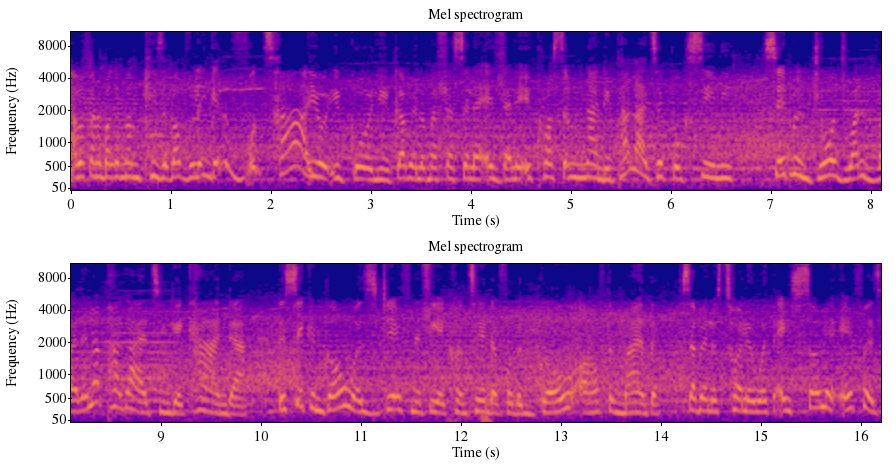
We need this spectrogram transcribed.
abafana bakamamkhize bavule ngelivuthayo igoli kabelo mahlasela edlale icross emnandi phakathi ebhokisini sedwin george walivalela phakathi ngekhanda the second goal was definitely a contender for the goal of the month. Sabelo Tole with a solo effort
